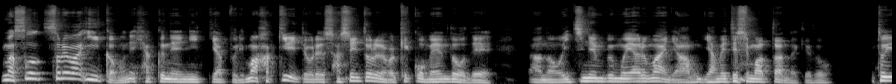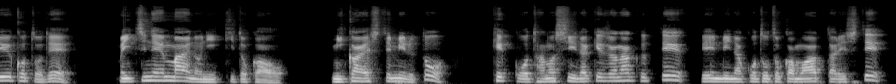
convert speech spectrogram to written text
まあ、そ、それはいいかもね。100年日記アプリ。まあ、はっきり言って俺写真撮るのが結構面倒で、あの、1年分もやる前にやめてしまったんだけど。ということで、1年前の日記とかを見返してみると、結構楽しいだけじゃなくて、便利なこととかもあったりして、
